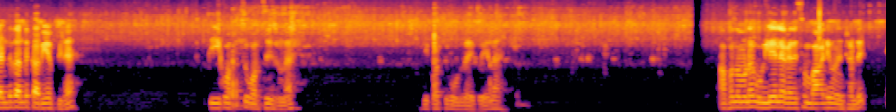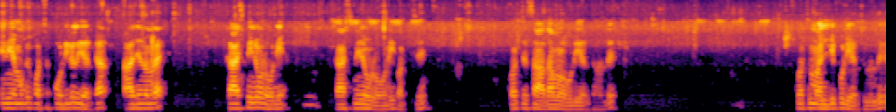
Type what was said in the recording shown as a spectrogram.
രണ്ട് തണ്ട് കറിവേപ്പില. തീ കുറച്ച് കുറച്ചിട്ടുണ്ട്. തീ കുറച്ച് കൂടുതലായി പോയി അല്ലേ? അപ്പോൾ നമ്മുടെ ഉള്ളിയിൽ ഏകദേശം വാടി വന്നിട്ടുണ്ട്. ഇനി നമുക്ക് കുറച്ച് പൊടികൾ ചേർക്കാം. ആദ്യം നമ്മുടെ കാശ്മീരി മുളക് പൊടിയാ. കാശ്മീരി മുളക് പൊടി കുറച്ച്. കുറച്ച് സാധാ മുളക് പൊടി ചേർക്കുന്നുണ്ട്. കുറച്ച് മല്ലിപ്പൊടി ചേർക്കുന്നുണ്ട്.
